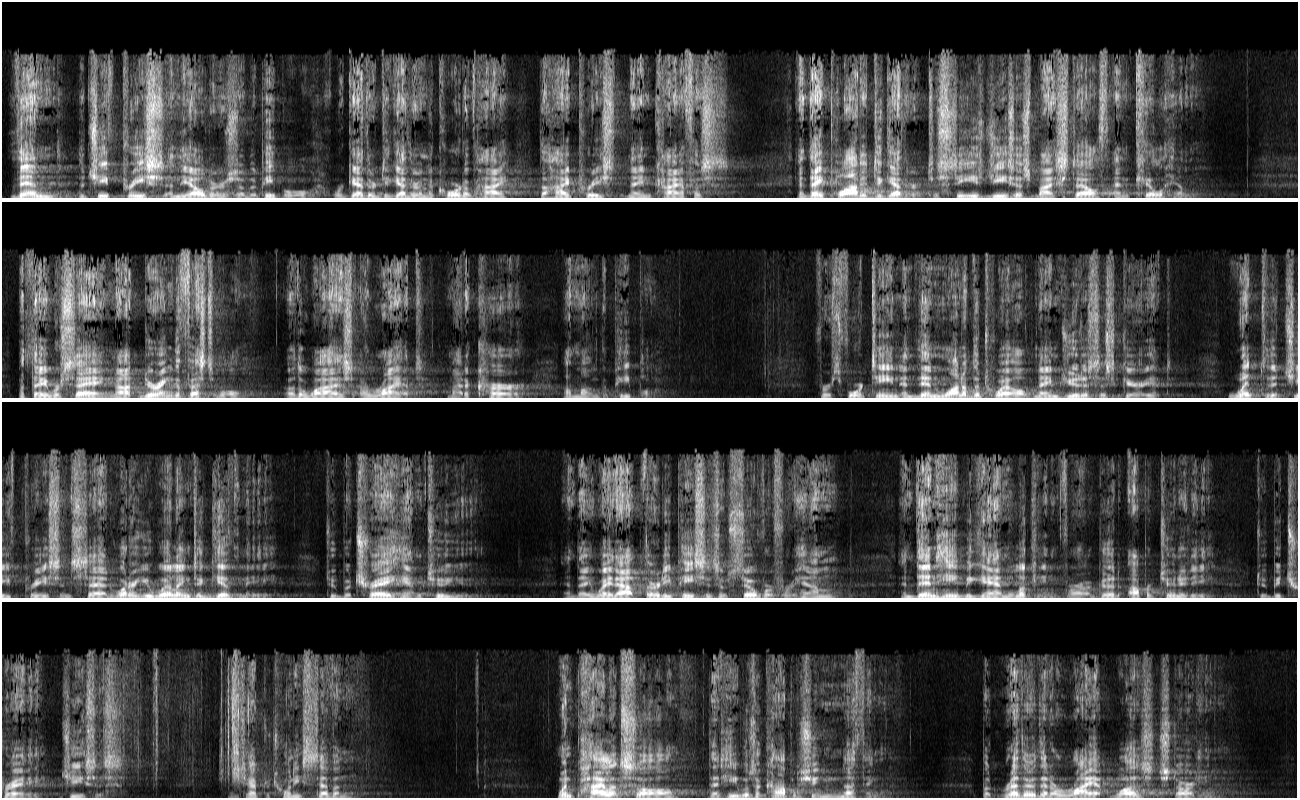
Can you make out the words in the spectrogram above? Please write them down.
Then the chief priests and the elders of the people were gathered together in the court of high, the high priest named Caiaphas, and they plotted together to seize Jesus by stealth and kill him. But they were saying, Not during the festival, otherwise a riot might occur among the people. Verse 14 And then one of the twelve, named Judas Iscariot, went to the chief priests and said, What are you willing to give me to betray him to you? And they weighed out 30 pieces of silver for him. And then he began looking for a good opportunity to betray Jesus. In chapter 27, when Pilate saw that he was accomplishing nothing, but rather that a riot was starting,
